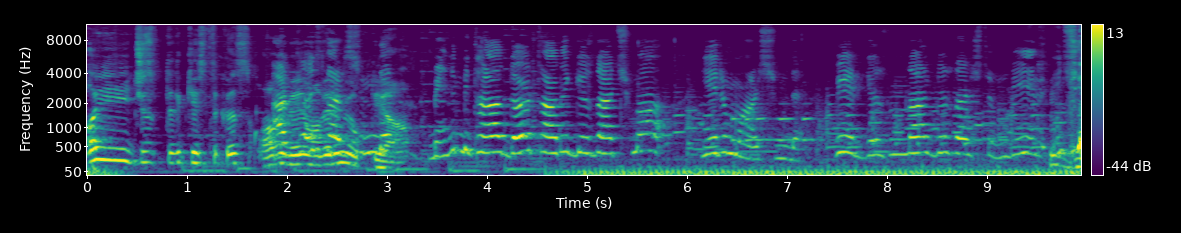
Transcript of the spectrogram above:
Ay cızıt dedi kesti kız. Abi benim Arkadaşlar, haberim yoktu şimdi ya. Benim bir tane dört tane göz açma yerim var şimdi. Bir gözümden göz açtım. Bir, iki,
